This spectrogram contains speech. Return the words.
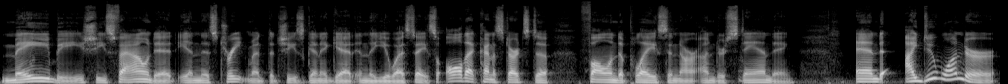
maybe she's found it in this treatment that she's going to get in the USA. So all that kind of starts to fall into place in our understanding. And I do wonder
